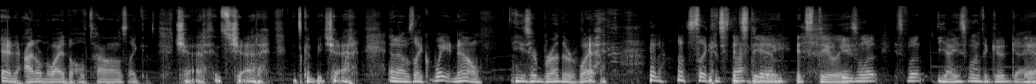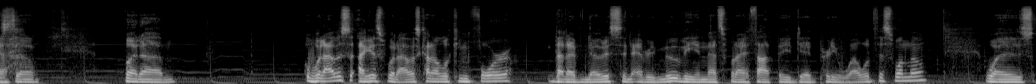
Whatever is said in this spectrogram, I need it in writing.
And I don't know why the whole time I was like, it's Chad, it's Chad, it's gonna be Chad. And I was like, wait, no, he's her brother. What? and I was like, it's, It's not him. Dewey. It's Dewey. He's one. He's one. Yeah, he's one of the good guys. Yeah. So, but um, what I was, I guess, what I was kind of looking for that I've noticed in every movie, and that's what I thought they did pretty well with this one though, was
